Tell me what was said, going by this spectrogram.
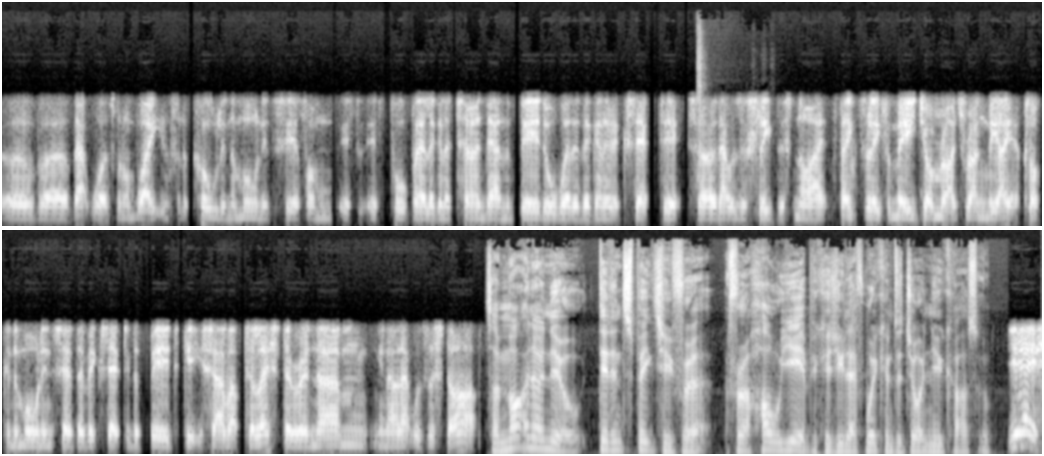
of uh, that was when I'm waiting for the call in the morning to see if I'm if, if Port Vale are going to turn down the bid or whether they're going to accept it. So that was a sleepless night. Thankfully for me, John Rudge rang me eight o'clock in the morning, said they've accepted the bid. Get yourself up to Leicester, and um, you know that was the start. So Martin O'Neill didn't speak to you for a, for a whole year because you left Wycombe to join Newcastle. Yes,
